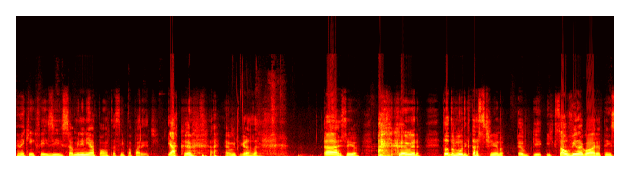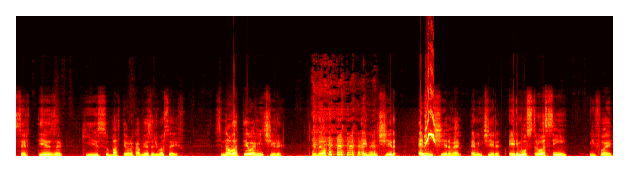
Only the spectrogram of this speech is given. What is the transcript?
Aí, mas quem que fez isso? O menininho aponta assim pra parede. E a câmera. é muito engraçado. Ai, senhor. A câmera. Todo mundo que tá assistindo eu, e, e que está ouvindo agora, eu tenho certeza que isso bateu na cabeça de vocês. Se não bateu, é mentira. Entendeu? É mentira. É mentira, velho. É mentira. Ele mostrou assim e foi.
